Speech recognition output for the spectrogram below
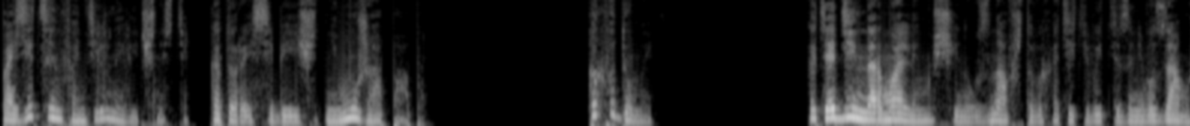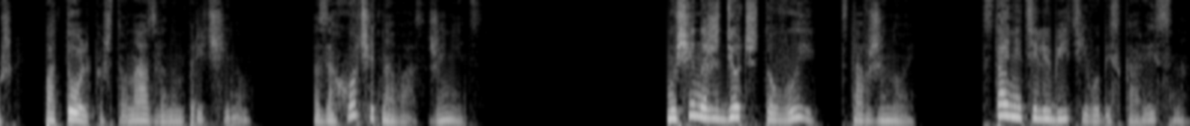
Позиция инфантильной личности, которая себе ищет не мужа, а папу. Как вы думаете, Хоть один нормальный мужчина, узнав, что вы хотите выйти за него замуж по только что названным причинам, захочет на вас жениться. Мужчина ждет, что вы, став женой, станете любить его бескорыстно,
